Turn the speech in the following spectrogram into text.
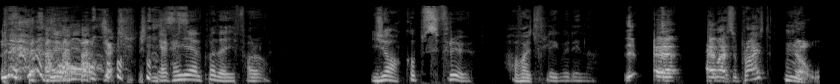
Du, jag kan hjälpa dig Faro. Jakobs fru har varit flygvärdinna. Uh, am I surprised? No.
